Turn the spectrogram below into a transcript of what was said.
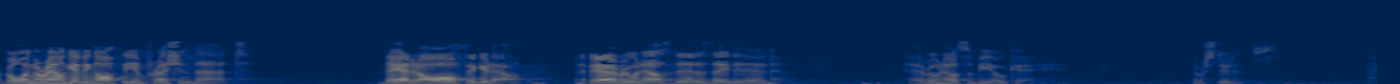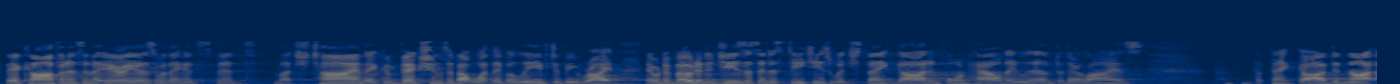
or going around giving off the impression that they had it all figured out. And if everyone else did as they did, everyone else would be okay. They were students. They had confidence in the areas where they had spent much time. They had convictions about what they believed to be right. They were devoted to Jesus and his teachings, which, thank God, informed how they lived their lives. But thank God did not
